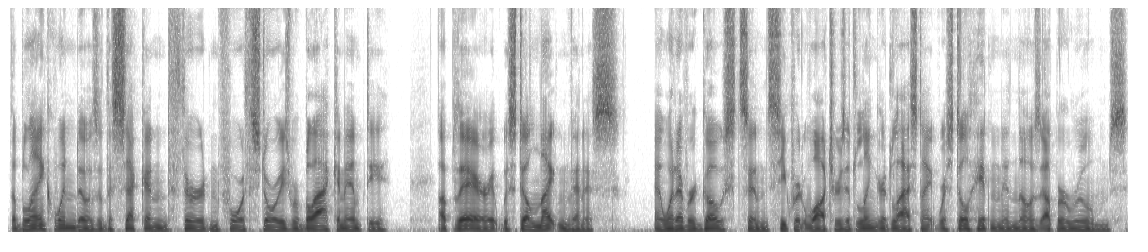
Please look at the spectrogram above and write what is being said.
the blank windows of the second, third, and fourth stories were black and empty. Up there, it was still night in Venice, and whatever ghosts and secret watchers had lingered last night were still hidden in those upper rooms,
